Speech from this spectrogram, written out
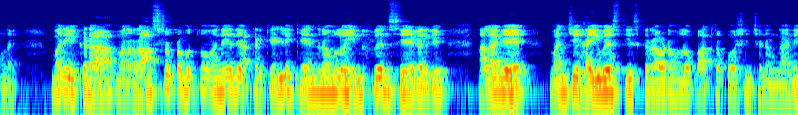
ఉన్నాయి. మరి ఇక్కడ మన రాష్ట్ర ప్రభుత్వం అనేది అక్కడికి వెళ్ళి కేంద్రంలో ఇన్ఫ్లుయెన్స్ చేయగలిగి అలాగే మంచి హైవేస్ తీసుకురావడంలో పాత్ర పోషించడం కానీ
